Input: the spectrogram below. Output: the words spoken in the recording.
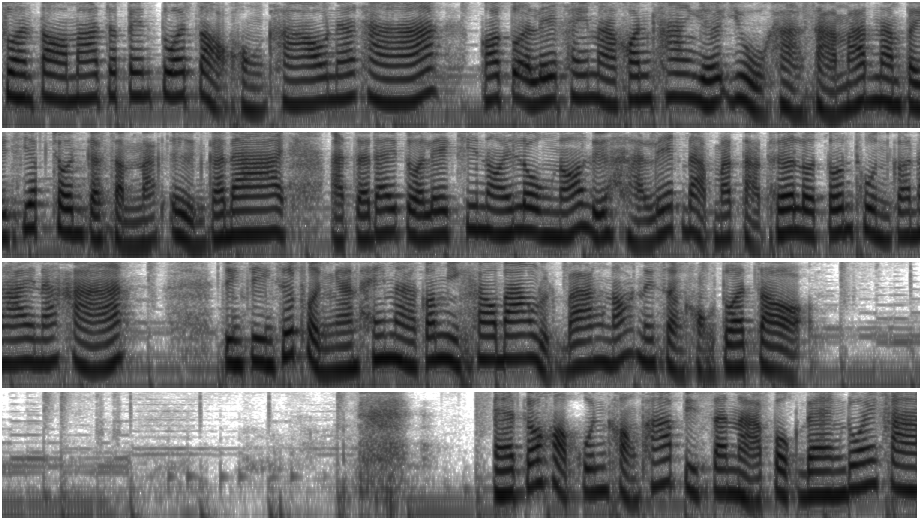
ส่วนต่อมาจะเป็นตัวเจาะของเขานะคะ ก็ตัวเลขให้มาค่อนข้างเยอะอยู่ค่ะ สามารถนำไปเทียบชนกับสำนักอื่นก็ได้ อาจจะได้ตัวเลขที่น้อยลงเนาะหรือหาเลขดับมาตัดเพื่อลดต้นทุนก็ได้นะคะ จริงๆ ชุดผลงานให้มาก็มีเข้าบ้างหลุดบ้างเนาะในส่วนของตัวเจาะแอดก็ขอบคุณของภาพปริศนาปกแดงด้วยค่ะ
